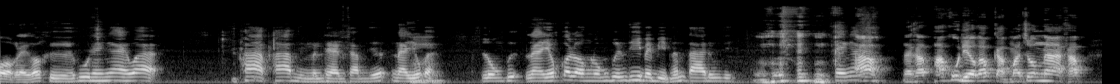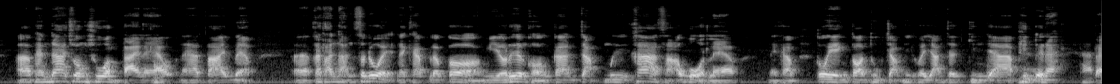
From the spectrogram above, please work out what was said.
บอกเลยก็คือพูดง่ายๆว่า ภาพภาพหนึ่งมันแทนคำเยอะนายกอะลงพื้นนายกก็ลองลงพื้นที่ไปบีบน้ำตาดูสิอืมง่ายๆอ้าวนะครับพักครู่เดียวครับกลับมาช่วงหน้าครับ แพนด้าช่วงช่วงๆตายแล้วนะฮะตายแบบเอ่อกระทันหันซะด้วยนะครับแล้วก็มีเรื่องของการจับมือฆ่าสาวโหดแล้วนะครับตัวเองตอนถูกจับนี่พยายามจะกินยาพิษด้วยนะครับแต่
